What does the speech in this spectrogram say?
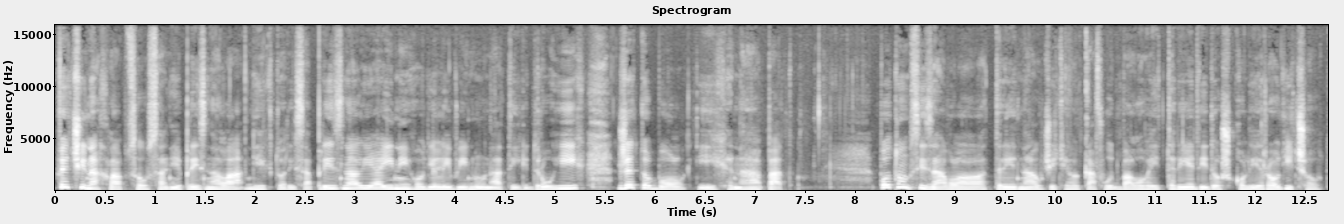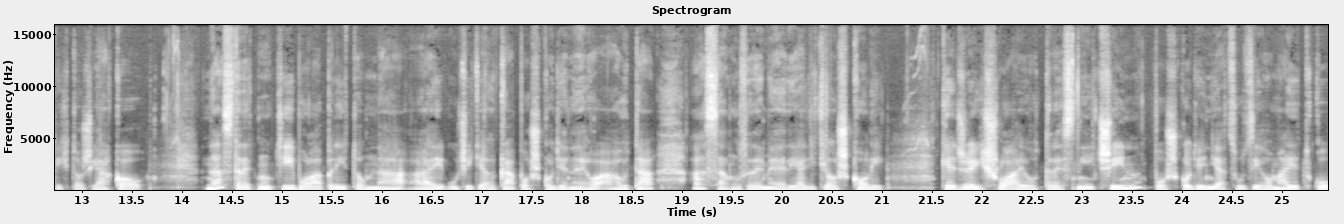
Väčšina chlapcov sa nepriznala, niektorí sa priznali a iní hodili vinu na tých druhých, že to bol ich nápad. Potom si zavolala triedna učiteľka futbalovej triedy do školy rodičov týchto žiakov. Na stretnutí bola prítomná aj učiteľka poškodeného auta a samozrejme riaditeľ školy. Keďže išlo aj o trestný čin poškodenia cudzieho majetku,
